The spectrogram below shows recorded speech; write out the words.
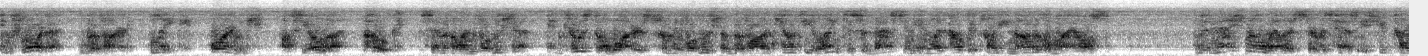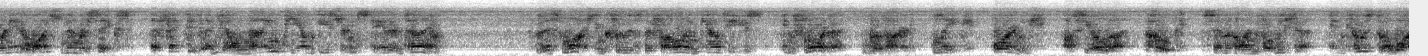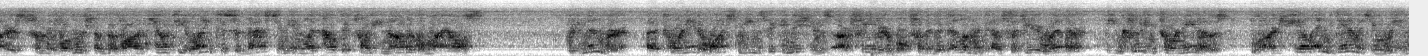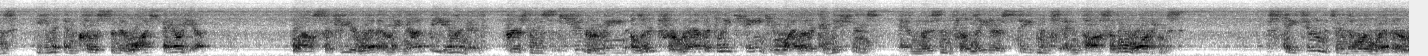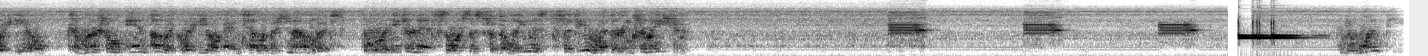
in Florida, Brevard, Lake, Orange, Osceola, Polk, Seminole and Volusia, and coastal waters from the Volusia Brevard County line to Sebastian Inlet out to 20 nautical miles. The National Weather Service has issued Tornado Watch Number 6, effective until 9 p.m. Eastern Standard Time. This watch includes the following counties in Florida, Brevard, Volusia-Brevard County line to Sebastian Inlet out to 20 nautical miles. Remember, a tornado watch means the conditions are favorable for the development of severe weather, including tornadoes, large hail and damaging winds in and close to the watch area. While severe weather may not be imminent, persons should remain alert for rapidly changing weather conditions and listen for later statements and possible warnings. Stay tuned to NOAA Weather sources for the latest severe weather information.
